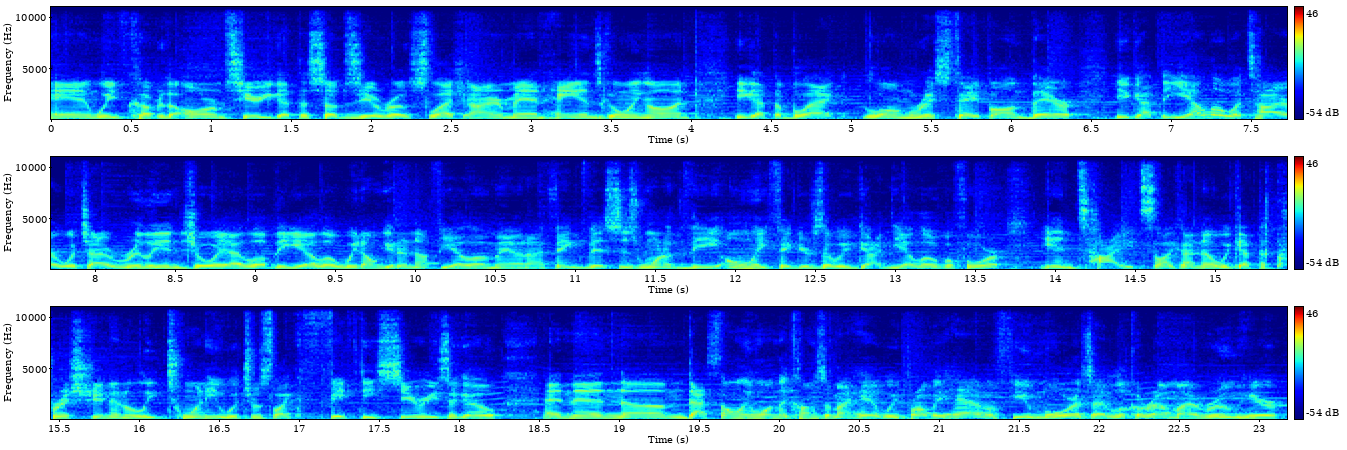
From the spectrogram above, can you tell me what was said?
and we've covered the arms here. You got the Sub-Zero slash Iron Man hands going on. You got the black long wrist tape on there. You got the yellow attire, which I really enjoy. I love the yellow. We don't get enough yellow, man. I think this is one of the only figures that we've gotten yellow before in tights. Like, I know we got the Christian and Elite 20, which was like 50 series ago, and then um, that's the only one that comes to my head. We probably have a few more as I look around my room here.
